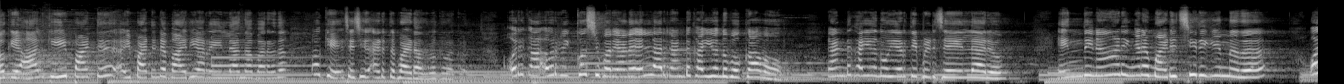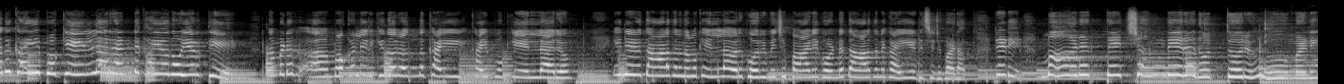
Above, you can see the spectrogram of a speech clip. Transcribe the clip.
ഓക്കെ ആൾക്ക് ഈ പാട്ട് ഈ പാട്ടിന്റെ വരി അറിയില്ല എന്നാ പറഞ്ഞത്. ഓക്കെ ചേച്ചി അടുത്ത പാടാം നമുക്ക് നോക്കാം ഒരു ഒരു റിക്വസ്റ്റ് പറയാണ് എല്ലാവരും രണ്ട് കൈ ഒന്ന് പൊക്കാവോ? രണ്ട് കൈ ഒന്ന് ഉയർത്തി പിടിച്ചേ എല്ലാവരും എന്തിനാണ് ഇങ്ങനെ മടിച്ചിരിക്കുന്നത്? ഒന്ന് കൈ പൊക്കിയ എല്ലാ രണ്ട് കൈ ഒന്ന് ഉയർത്തിയേ നമ്മുടെ മുകളിലിരിക്കുന്നവരൊന്ന് കൈ കൈ പൊക്കിയ എല്ലാവരും ഇനി ഒരു താളത്തിന് നമുക്ക് എല്ലാവർക്കും ഒരുമിച്ച് പാടിക്കൊണ്ട് താളത്തിന് കൈ അടിച്ചിട്ട് പാടാം. റെഡി മാനത്തെ ചന്ദ്രനൊത്തൊരു മണി.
